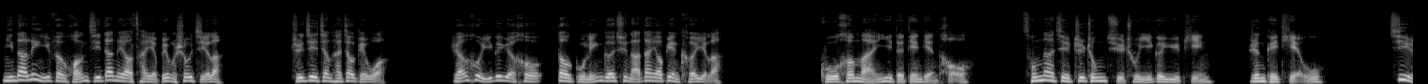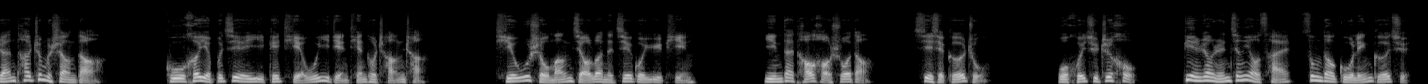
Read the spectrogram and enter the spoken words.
你那另一份黄级丹的药材也不用收集了，直接将它交给我，然后一个月后到古灵阁去拿丹药便可以了。”古河满意的点点头。从那戒之中取出一个玉瓶，扔给铁屋。既然他这么上道，古河也不介意给铁屋一点甜头尝尝。铁屋手忙脚乱的接过玉瓶，引带讨好说道：“谢谢阁主，我回去之后便让人将药材送到古灵阁去。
